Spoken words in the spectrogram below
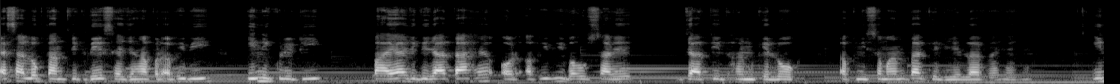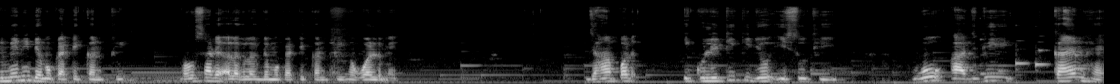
ऐसा लोकतांत्रिक देश है जहाँ पर अभी भी इनइक्वलिटी पाया जाता है और अभी भी बहुत सारे जाति धर्म के लोग अपनी समानता के लिए लड़ रहे हैं। इन मेनी डेमोक्रेटिक कंट्री बहुत सारे अलग अलग डेमोक्रेटिक कंट्री हैं वर्ल्ड में। जहाँ पर इक्वलिटी की जो इशू थी, वो आज भी कायम है।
